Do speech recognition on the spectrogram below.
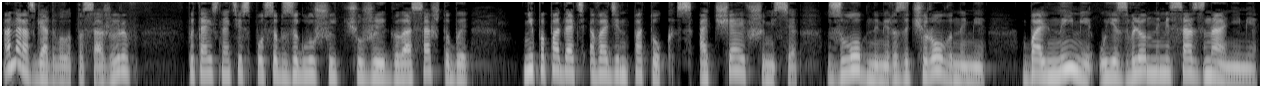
Она разглядывала пассажиров, пытаясь найти способ заглушить чужие голоса, чтобы не попадать в один поток с отчаявшимися, злобными, разочарованными, больными, уязвленными сознаниями,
